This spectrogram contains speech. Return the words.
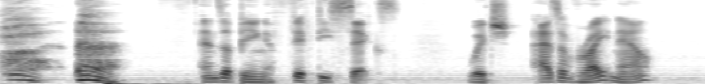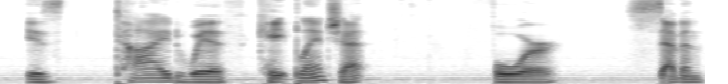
ends up being a 56, which as of right now is tied with Cate Blanchett for seventh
